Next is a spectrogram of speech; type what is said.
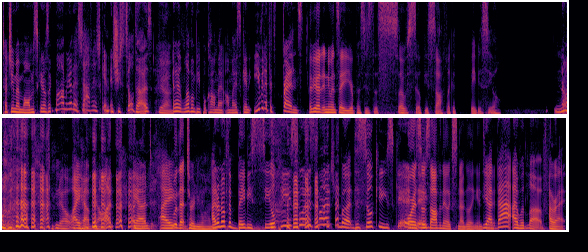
touching my mom's skin. I was like, mom, you have the softest skin, and she still does. Yeah. And I love when people comment on my skin, even if it's friends. Have you had anyone say your pussy's this so silky soft like a baby seal? No, no, I have not. And I Would that turn you on? I don't know if the baby seal piece would as much, but the silky skin. Or it's so soft and they're like snuggling into Yeah, it. that I would love. All right,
